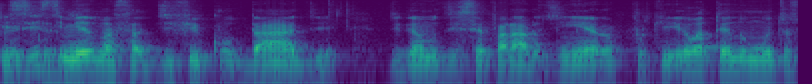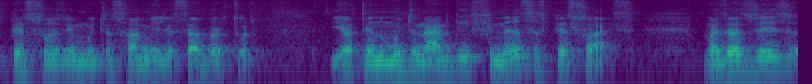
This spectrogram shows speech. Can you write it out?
Existe mesmo essa dificuldade, digamos, de separar o dinheiro, porque eu atendo muitas pessoas e muitas famílias, sabe Arthur? E eu atendo muito na área de finanças pessoais. Mas às vezes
